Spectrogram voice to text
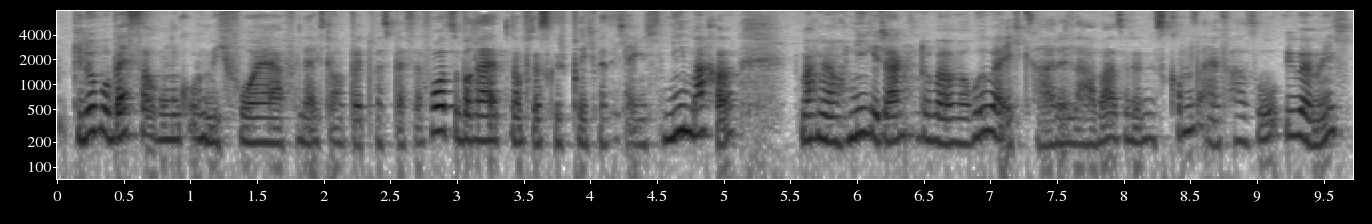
ich gelobe Besserung, um mich vorher vielleicht auch etwas besser vorzubereiten auf das Gespräch, was ich eigentlich nie mache. Ich mache mir auch nie Gedanken darüber, worüber ich gerade laber, sondern es kommt einfach so über mich.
